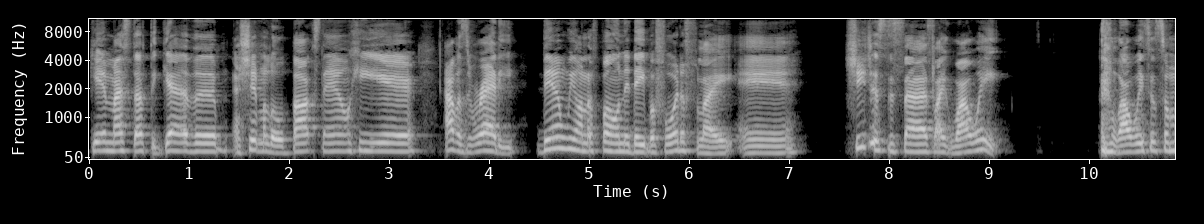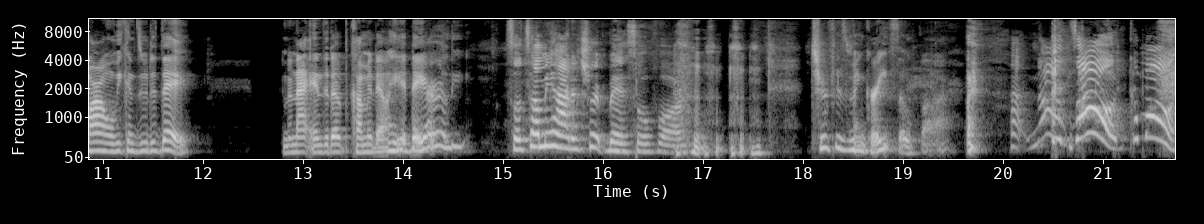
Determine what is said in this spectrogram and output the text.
getting my stuff together. I shipped my little box down here. I was ready. Then we on the phone the day before the flight and she just decides like, why wait? why wait till tomorrow when we can do the day? And then I ended up coming down here a day early. so tell me how the trip been so far. Trip has been great so far. no, talk. Come on.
